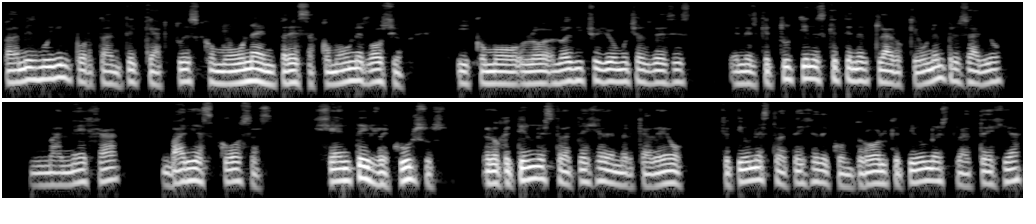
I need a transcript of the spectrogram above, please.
Para mí es muy importante que actúes como una empresa, como un negocio, y como lo, lo he dicho yo muchas veces, en el que tú tienes que tener claro que un empresario maneja varias cosas, gente y recursos, pero que tiene una estrategia de mercadeo, que tiene una estrategia de control, que tiene una estrategia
